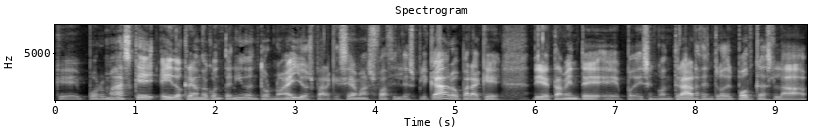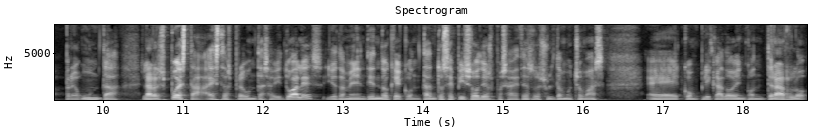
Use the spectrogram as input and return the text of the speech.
que por más que he ido creando contenido en torno a ellos para que sea más fácil de explicar o para que directamente eh, podéis encontrar dentro del podcast la pregunta, la respuesta a estas preguntas habituales, yo también entiendo que con tantos episodios pues a veces resulta mucho más eh, complicado encontrarlo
